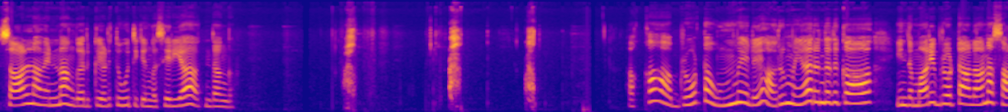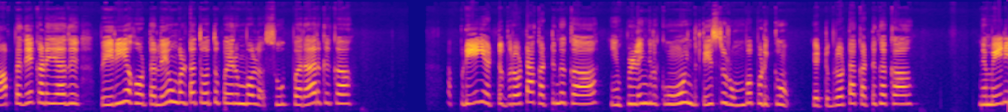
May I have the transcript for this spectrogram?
சால்னா வேணும்னா அங்கே இருக்குது எடுத்து ஊற்றிக்கங்க சரியா? இந்தாங்க. அக்கா புரோட்டா உண்மையிலே அருமையாக இருந்ததுக்கா. இந்த மாதிரி புரோட்டாலாம் நான் சாப்பிட்டதே கிடையாது. பெரிய ஹோட்டல்லே உங்கள்கிட்ட தோற்று போயிடும் போல். சூப்பராக இருக்குக்கா. அப்படியே எட்டு புரோட்டா கட்டுங்கக்கா. என் பிள்ளைங்களுக்கும் இந்த டேஸ்ட்டு ரொம்ப பிடிக்கும். எட்டு புரோட்டா கட்டுங்கக்கா. இனிமேல்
